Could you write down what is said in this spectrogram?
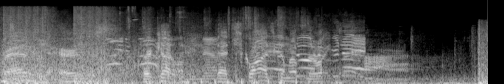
Bradley, terrorists. They're coming. That squad's coming up from the right side.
